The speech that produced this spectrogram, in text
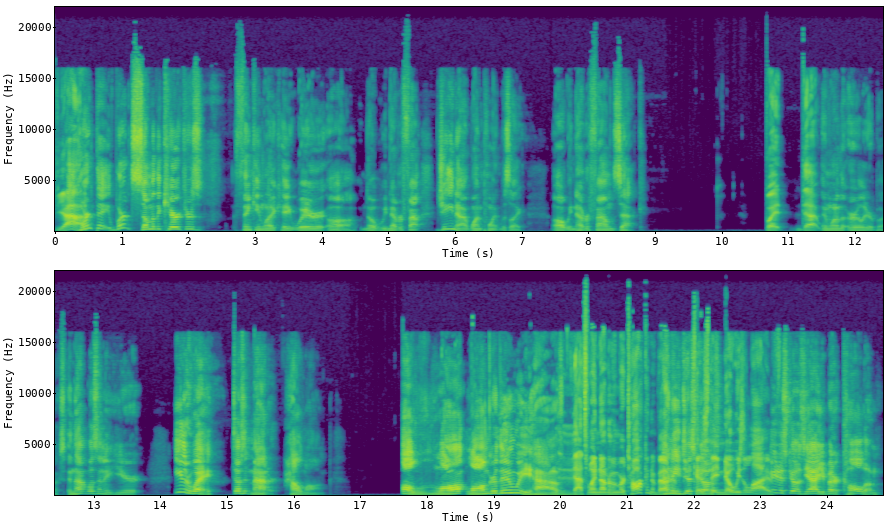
yeah weren't they? Weren't some of the characters thinking like, "Hey, where? Oh no, we never found." Jaina at one point was like, "Oh, we never found Zek." but that in one of the earlier books, and that wasn't a year. Either way, doesn't matter how long. A lot longer than we have. That's why none of them are talking about And him because goes- they know he's alive. He just goes, "Yeah, you better call him."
